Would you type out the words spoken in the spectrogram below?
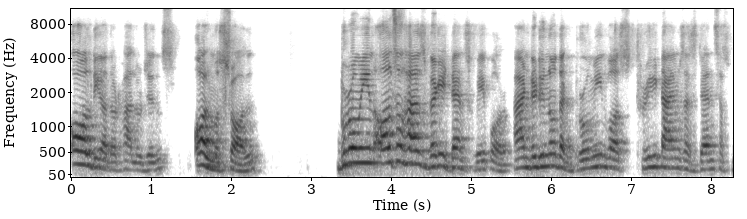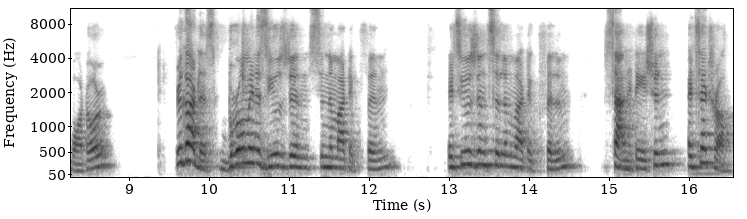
all the other halogens, almost all. Bromine also has very dense vapor. And did you know that bromine was three times as dense as water? Regardless, bromine is used in cinematic film. It's used in cinematic film, sanitation, etc.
